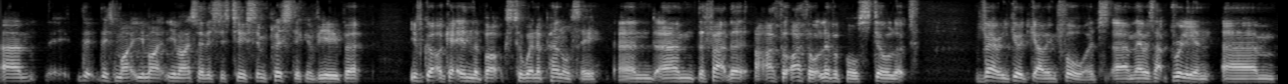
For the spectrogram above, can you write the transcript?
um, this might you might you might say this is too simplistic a view, but you've got to get in the box to win a penalty, and um, the fact that I thought I thought Liverpool still looked very good going forward. Um, there was that brilliant um,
